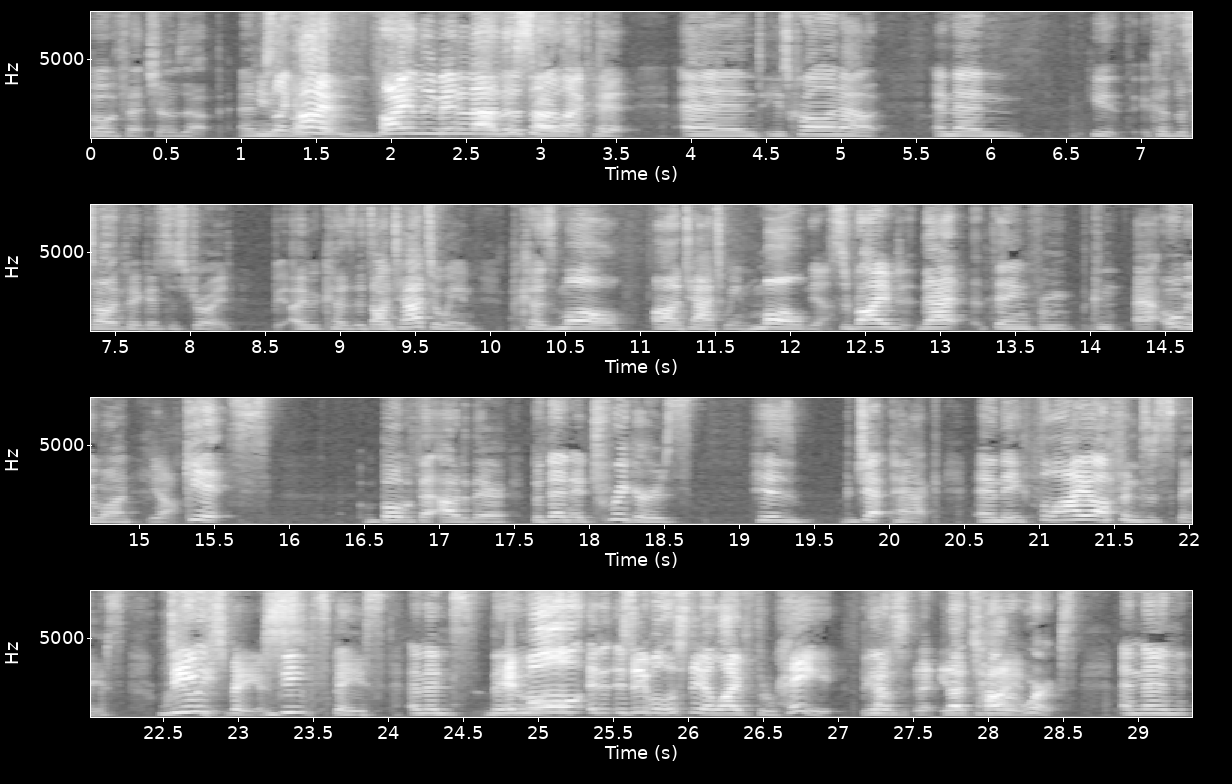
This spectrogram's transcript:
Boba Fett shows up and He's, like, I've finally made it out, of the Sarlacc pit. and he's crawling out, and then he because the Sarlacc pit gets destroyed uh, because it's on Tatooine because Maul on Tatooine Maul Yeah. survived that thing from Obi Wan Yeah. gets Boba Fett out of there, but then it triggers his jetpack and they fly off into space. Deep space. Deep space. And then they And Maul is able to stay alive through hate because yeah, that's how fine. it works. And then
